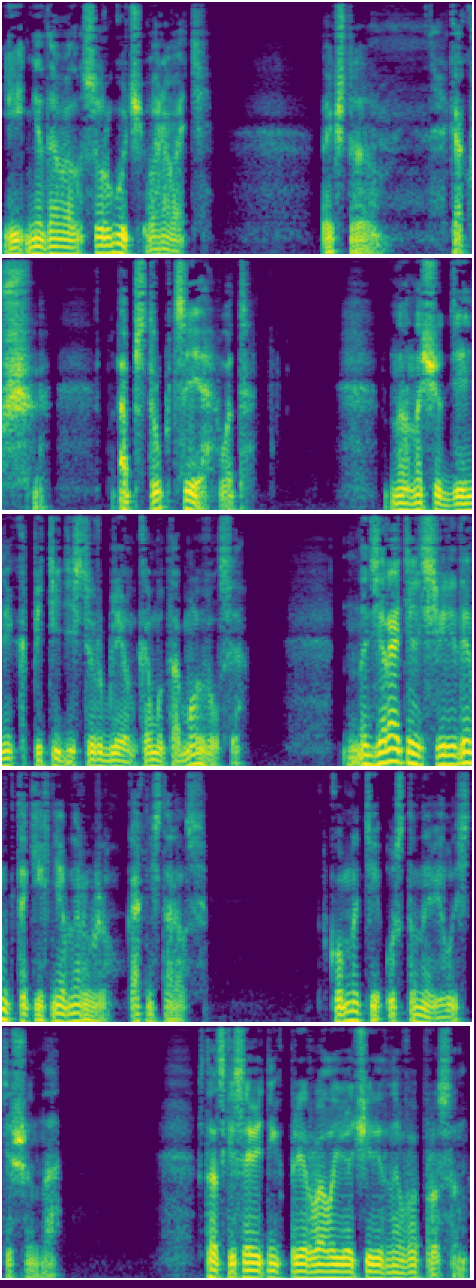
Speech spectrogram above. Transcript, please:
и не давал сургуч воровать. Так что, как уж, обструкция, вот. Но насчет денег, 50 рублей, он кому-то обмолвился. Надзиратель Свириденко таких не обнаружил, как ни старался. В комнате установилась тишина. Статский советник прервал ее очередным вопросом.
